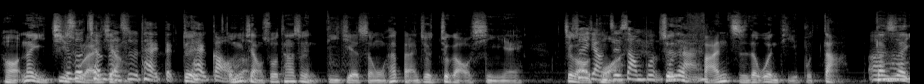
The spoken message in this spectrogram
好，那以技术来讲，成本是不是太对太高？我们讲说它是很低阶生物，它本来就就搞新耶，就所以养殖上不，所以在繁殖的问题不大，但是在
